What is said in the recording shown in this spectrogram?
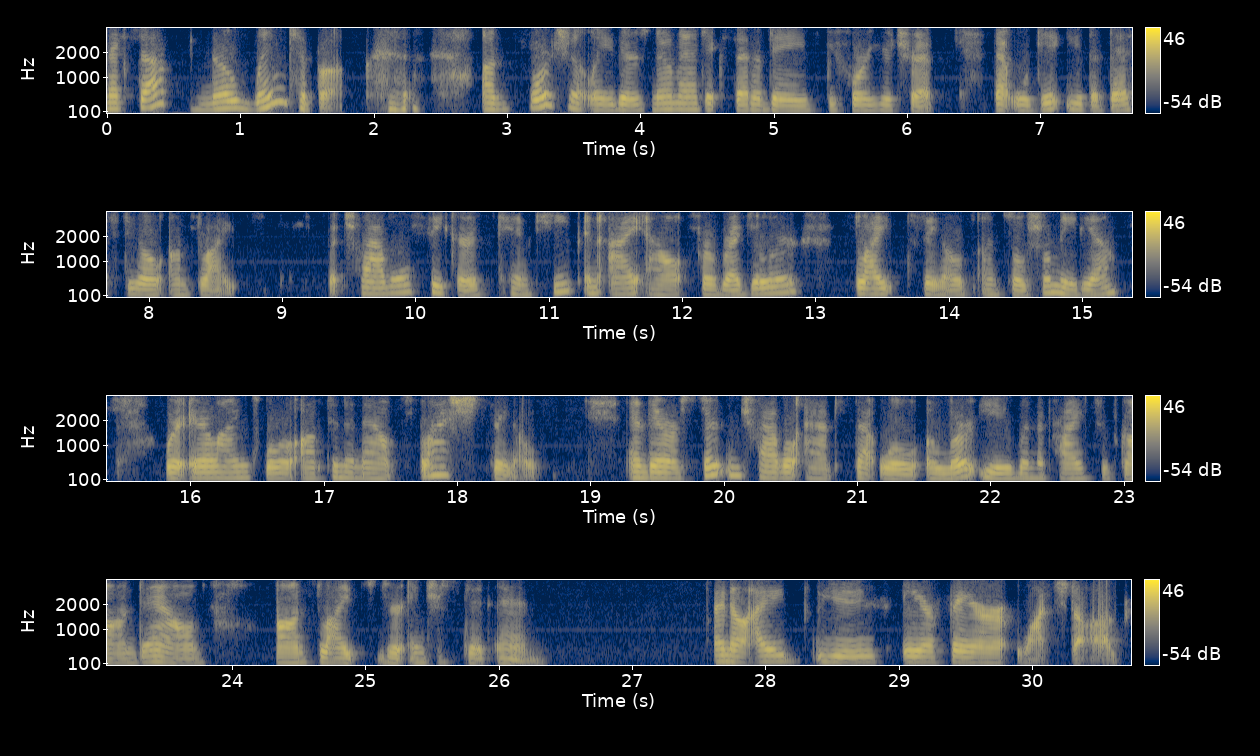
Next up, know when to book. Unfortunately, there's no magic set of days before your trip that will get you the best deal on flights. But travel seekers can keep an eye out for regular flight sales on social media, where airlines will often announce flash sales. And there are certain travel apps that will alert you when the price has gone down on flights you're interested in. I know I use Airfare Watchdog,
